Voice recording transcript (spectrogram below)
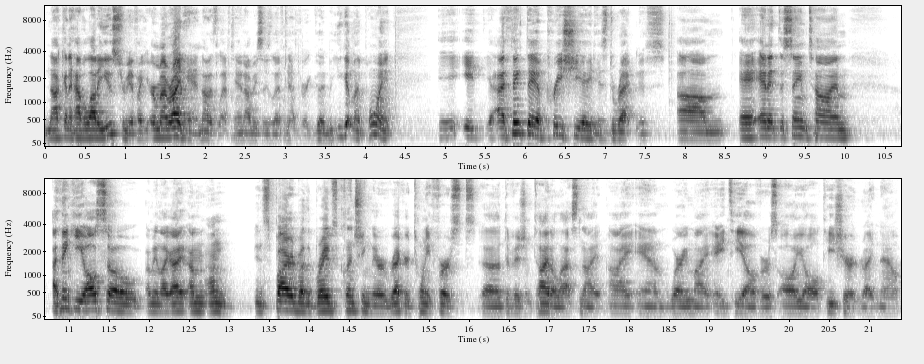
not gonna have a lot of use for me if I or my right hand, not his left hand. Obviously, his left hand is very good, but you get my point. It, it, I think they appreciate his directness, um, and, and, at the same time, I think he also. I mean, like I, I'm, I'm inspired by the Braves clinching their record 21st uh, division title last night. I am wearing my ATL versus all y'all T-shirt right now.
